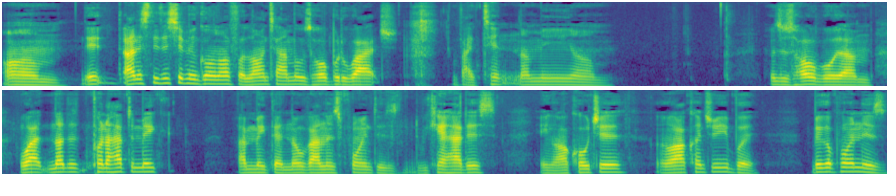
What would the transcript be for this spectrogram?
Um it honestly this shit been going on for a long time. It was horrible to watch. Like ten I mean, um it was just horrible. Um what another point I have to make I make that no violence point is we can't have this in our culture, our country, but bigger point is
